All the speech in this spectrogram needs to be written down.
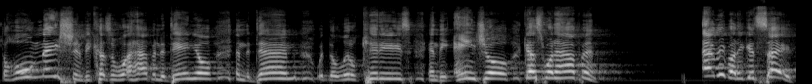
The whole nation, because of what happened to Daniel in the den with the little kitties and the angel, guess what happened? Everybody gets saved.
